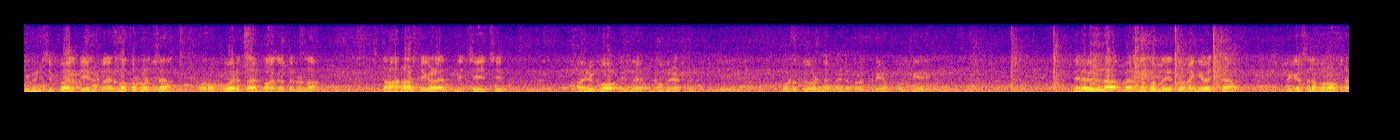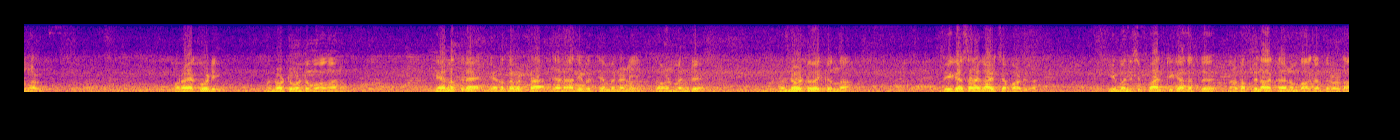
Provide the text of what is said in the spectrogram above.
ഈ മുനിസിപ്പാലിറ്റിയിൽ ഭരണ തുടർച്ച ഉറപ്പുവരുത്താൻ പാകത്തിലുള്ള സ്ഥാനാർത്ഥികളെ നിശ്ചയിച്ച് അവരിപ്പോൾ ഇന്ന് നോമിനേഷൻ കൊടുത്തുകൊണ്ട് അതിന്റെ പ്രക്രിയ പൂർത്തീകരിക്കുന്നു. നിലവിലുള്ള ഭരണസമിതി തുടങ്ങിവെച്ച വികസന പ്രവർത്തനങ്ങൾ കുറേ കൂടി മുന്നോട്ട് കൊണ്ടുപോകാനും കേരളത്തിലെ ഇടതുപക്ഷ ജനാധിപത്യ മുന്നണി ഗവൺമെന്റ് മുന്നോട്ട് വയ്ക്കുന്ന വികസന കാഴ്ചപ്പാടുകൾ ഈ മുനിസിപ്പാലിറ്റിക്കകത്ത് നടപ്പിലാക്കാനും പാകത്തിലുള്ള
